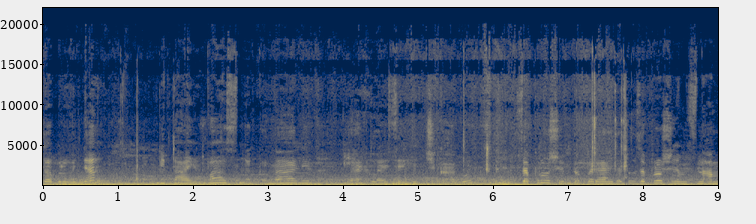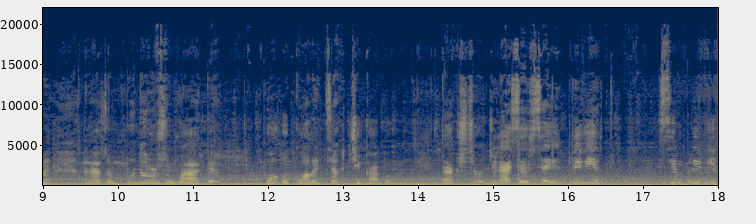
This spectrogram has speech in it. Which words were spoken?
Доброго дня! Вітаємо вас на каналі Лех Леся і Чикаго. Запрошуємо до перегляду, запрошуємо з нами разом подорожувати по околицях Чикаго. Так що, Джуляся, все, привіт! Всім привіт,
